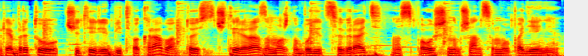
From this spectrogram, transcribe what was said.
Приобрету 4 битва краба, то есть 4 раза можно будет сыграть с повышенным шансом выпадения.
